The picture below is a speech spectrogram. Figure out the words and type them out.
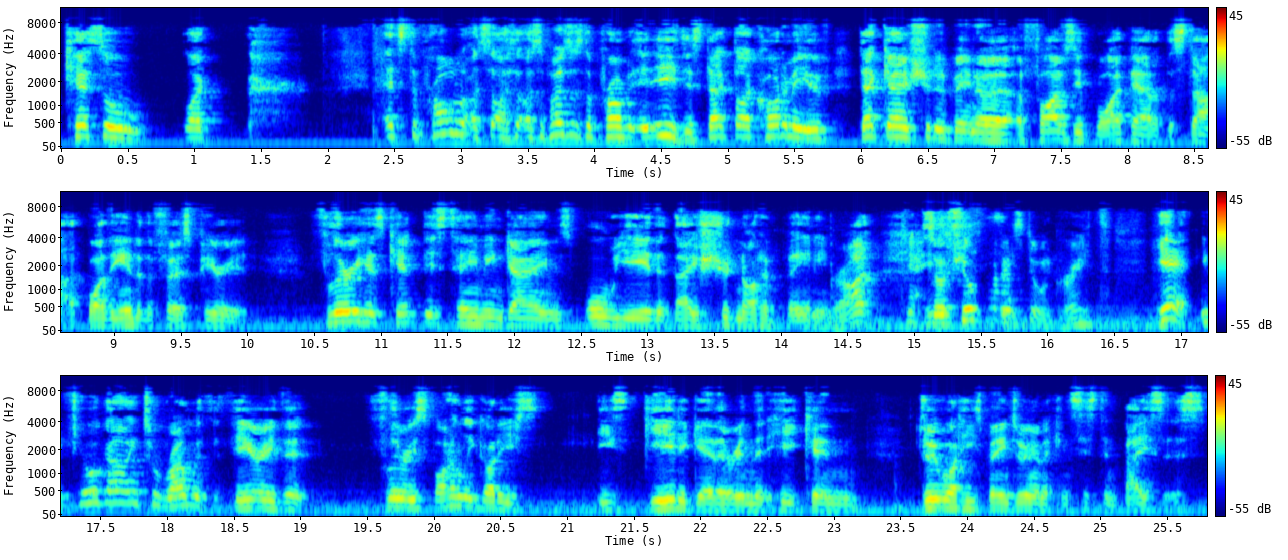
Kessel, like, it's the problem. I suppose it's the problem. It is. It's that dichotomy of that game should have been a, a five zip wipeout at the start by the end of the first period. Fleury has kept this team in games all year that they should not have been in, right? Yeah, so if you're he's doing great. Yeah, if you're going to run with the theory that Fleury's finally got his his gear together in that he can do what he's been doing on a consistent basis,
